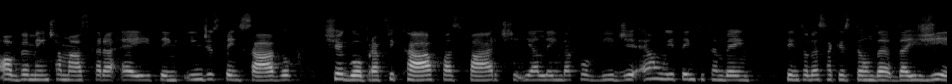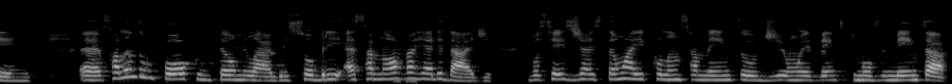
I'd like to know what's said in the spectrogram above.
obviamente a máscara é item indispensável, chegou para ficar, faz parte, e além da Covid, é um item que também tem toda essa questão da, da higiene. É, falando um pouco, então, Milagro, sobre essa nova realidade. Vocês já estão aí com o lançamento de um evento que movimenta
